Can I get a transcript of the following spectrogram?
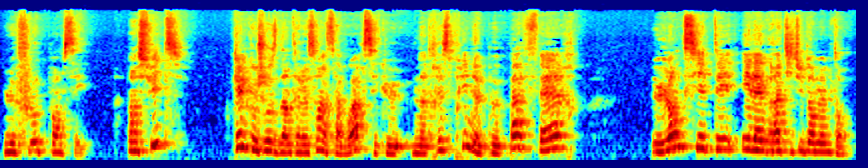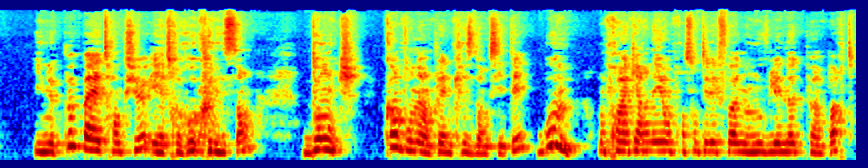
le flot de pensée. Ensuite, quelque chose d'intéressant à savoir, c'est que notre esprit ne peut pas faire l'anxiété et la gratitude en même temps il ne peut pas être anxieux et être reconnaissant. Donc, quand on est en pleine crise d'anxiété, boum, on prend un carnet, on prend son téléphone, on ouvre les notes, peu importe,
